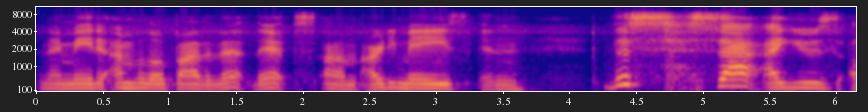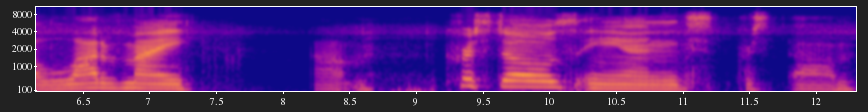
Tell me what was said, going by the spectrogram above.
And I made an envelope out of it. That's um, Artie Mays and this set I use a lot of my um, crystals and um,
